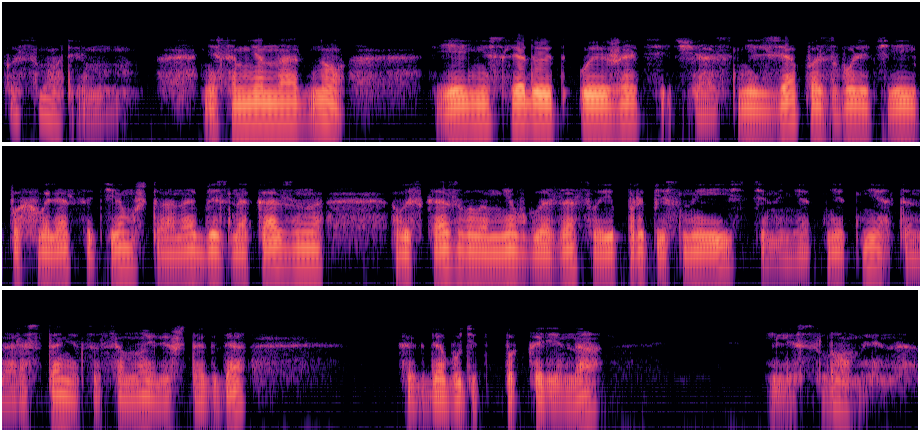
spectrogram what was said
посмотрим. Несомненно одно — Ей не следует уезжать сейчас. Нельзя позволить ей похваляться тем, что она безнаказанно высказывала мне в глаза свои прописные истины. Нет, нет, нет, она расстанется со мной лишь тогда, когда будет покорена или сломлена.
